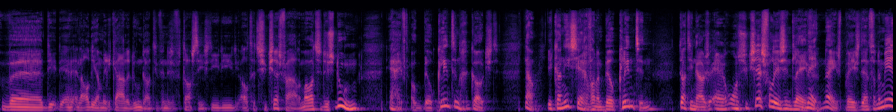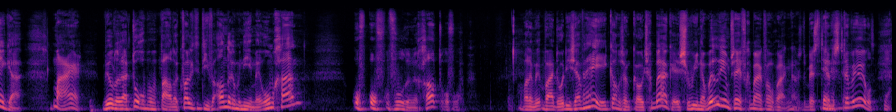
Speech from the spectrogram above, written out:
we, die, die- en, en al die Amerikanen doen dat, die vinden ze fantastisch, die, die, die altijd succesverhalen. Maar wat ze dus doen, hij heeft ook Bill Clinton gecoacht. Nou, je kan niet zeggen van een Bill Clinton dat hij nou zo erg onsuccesvol is in het leven. Nee. Is president van Amerika. Maar wilde daar toch op een bepaalde kwalitatieve andere manier mee omgaan. Of, of voelde een gat, of, of Wa- Waardoor die zei van, hé, hey, ik kan zo'n coach gebruiken. Serena Williams heeft gebruik van gemaakt. Nou, dat is de beste tennis ter wereld. Ja.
